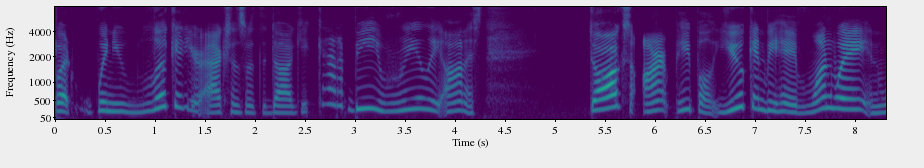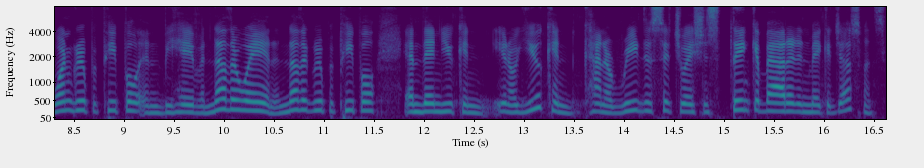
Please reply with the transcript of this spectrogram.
But when you look at your actions with the dog, you got to be really honest. Dogs aren't people. You can behave one way in one group of people and behave another way in another group of people. And then you can, you know, you can kind of read the situations, think about it, and make adjustments.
